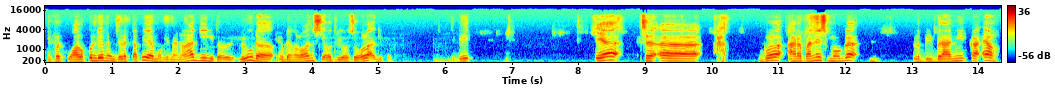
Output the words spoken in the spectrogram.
even walaupun dia main jelek tapi ya mau gimana lagi gitu lu udah Ya. udah ngelawan si Odriozola gitu Hmm. jadi ya se gue harapannya semoga lebih berani KL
